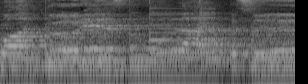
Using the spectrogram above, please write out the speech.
What good is the moonlight, the silvery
